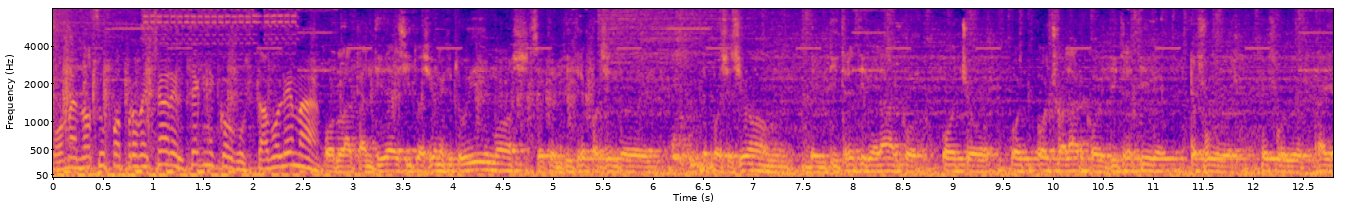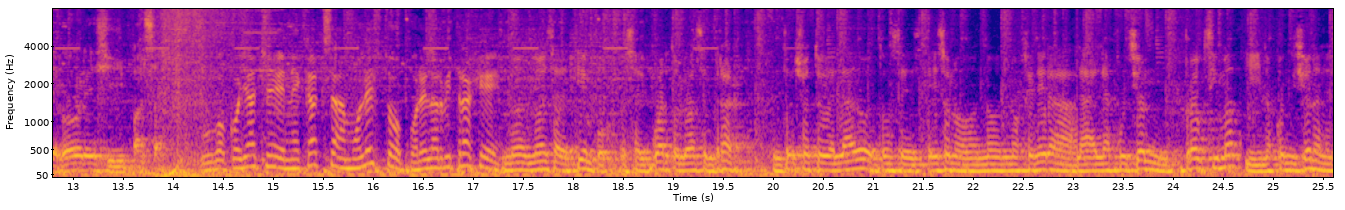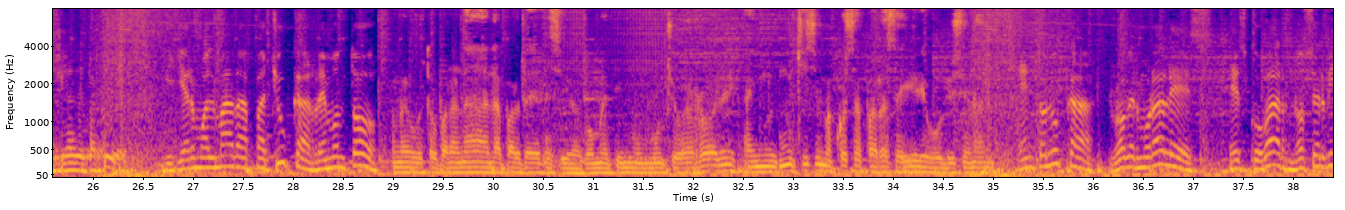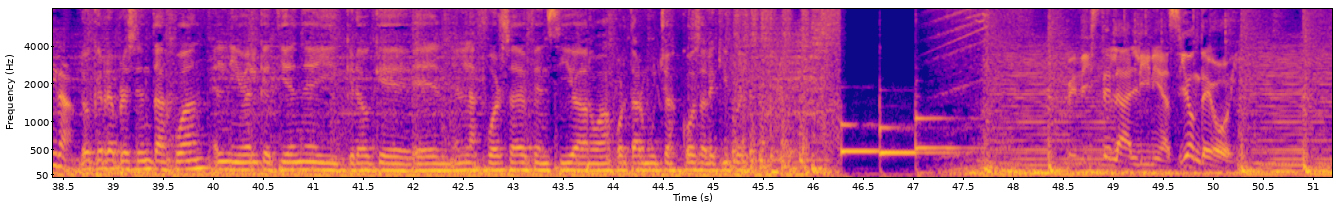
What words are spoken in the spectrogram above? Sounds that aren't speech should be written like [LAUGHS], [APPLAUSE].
Poma no supo aprovechar el técnico Gustavo Lema. Por la cantidad de situaciones que tuvimos, 73% de, de, posesión, 23 tiros al arco, 8, 8, al arco, 23 tiros. Es fútbol, es fútbol. Hay errores y pasa. Hugo Coyache, Necaxa, molesto por el arbitraje. No, no es a tiempo, o sea, el cuarto lo hace entrar. Entonces yo estoy al lado, entonces eso nos no, no genera la, la expulsión próxima y nos condiciona en el final del partido. Guillermo Almada, Pachuca, remontó. No me gustó para nada la parte defensiva, cometimos muchos errores, hay muchísimas cosas para seguir evolucionando. En Toluca, Robert Morales, Escobar no servirá. Lo que representa Juan, el nivel que tiene y creo que en, en la fuerza defensiva nos va a aportar muchas cosas al equipo. Pediste la alineación de hoy.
